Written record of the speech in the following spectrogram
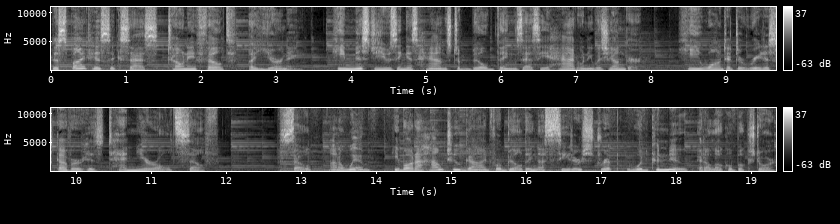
Despite his success, Tony felt a yearning he missed using his hands to build things as he had when he was younger. He wanted to rediscover his 10 year old self. So, on a whim, he bought a how to guide for building a cedar strip wood canoe at a local bookstore.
